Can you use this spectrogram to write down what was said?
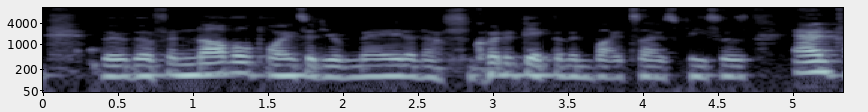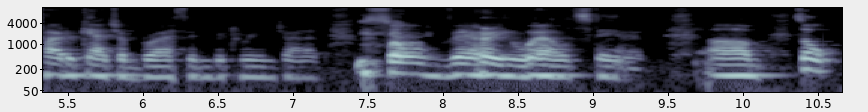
the the phenomenal points that you've made, and I'm going to take them in bite-sized pieces and try to catch a breath in between, Janet. So very well stated. Um, so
